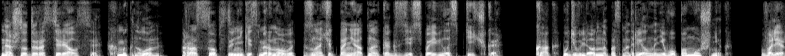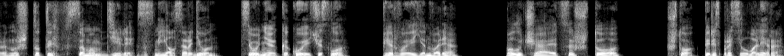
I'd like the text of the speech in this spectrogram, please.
«На что ты растерялся?» — хмыкнул он. «Раз собственники Смирновы, значит, понятно, как здесь появилась птичка». «Как?» — удивленно посмотрел на него помощник. «Валера, ну что ты в самом деле?» – засмеялся Родион. «Сегодня какое число? Первое января? Получается, что...» «Что?» – переспросил Валера.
